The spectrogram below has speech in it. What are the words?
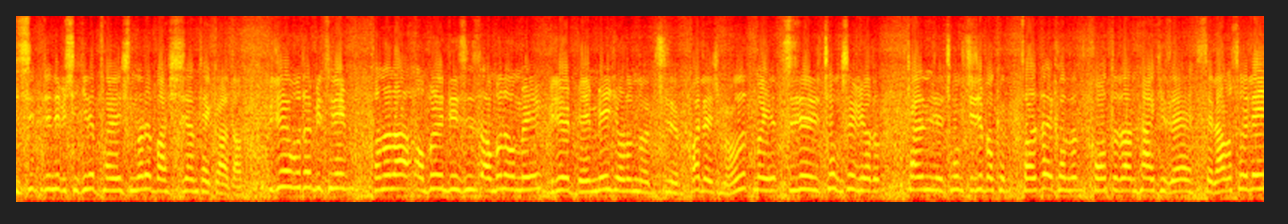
Disiplinli bir şekilde paylaşımlara başlayacağım tekrardan. Videoyu burada bitireyim. Kanala abone değilseniz abone olmayı, videoyu beğenmeyi, yorumları düşünüp paylaşmayı unutmayın. Sizleri çok seviyorum. Kendinize çok cici bakın. Sağlıkla kalın. Kontrolden herkese selam söyleyin.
